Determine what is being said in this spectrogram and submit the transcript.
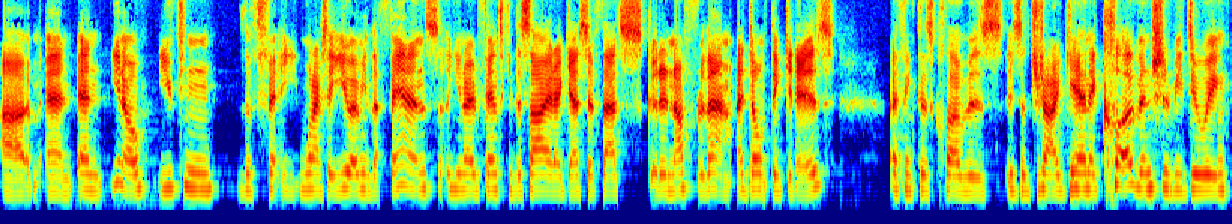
Um, and and you know you can the when I say you, I mean the fans. United fans can decide, I guess, if that's good enough for them. I don't think it is. I think this club is is a gigantic club and should be doing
